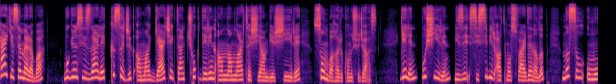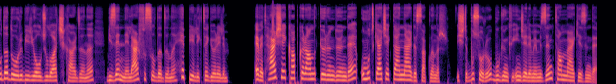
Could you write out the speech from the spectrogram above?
Herkese merhaba. Bugün sizlerle kısacık ama gerçekten çok derin anlamlar taşıyan bir şiiri, Sonbaharı konuşacağız. Gelin bu şiirin bizi sisli bir atmosferden alıp nasıl umuda doğru bir yolculuğa çıkardığını, bize neler fısıldadığını hep birlikte görelim. Evet, her şey kapkaranlık göründüğünde umut gerçekten nerede saklanır? İşte bu soru bugünkü incelememizin tam merkezinde.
